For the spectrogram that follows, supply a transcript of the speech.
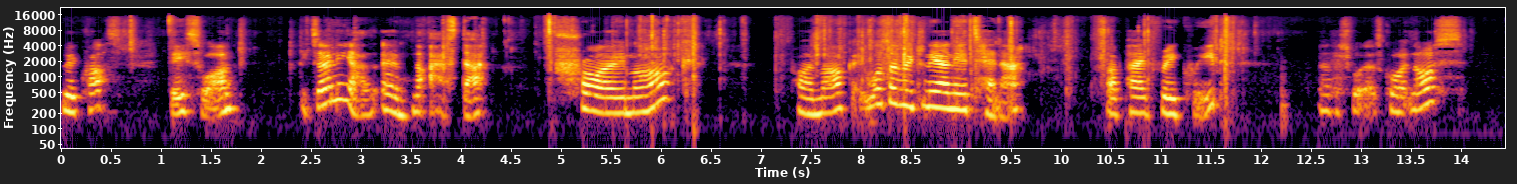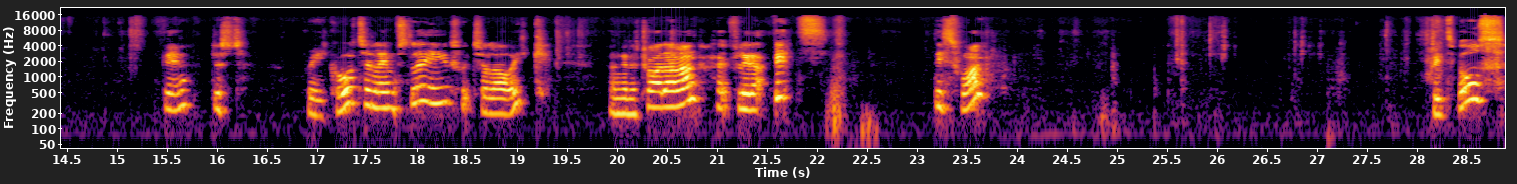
Blue Cross this one. It's only as um not Asda, Primark. Primark. It was originally only a tenner. I paid three quid. I just thought that's quite nice. Again, just three quarter length sleeves, which I like. I'm going to try that on. Hopefully that fits. This one. Principles.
